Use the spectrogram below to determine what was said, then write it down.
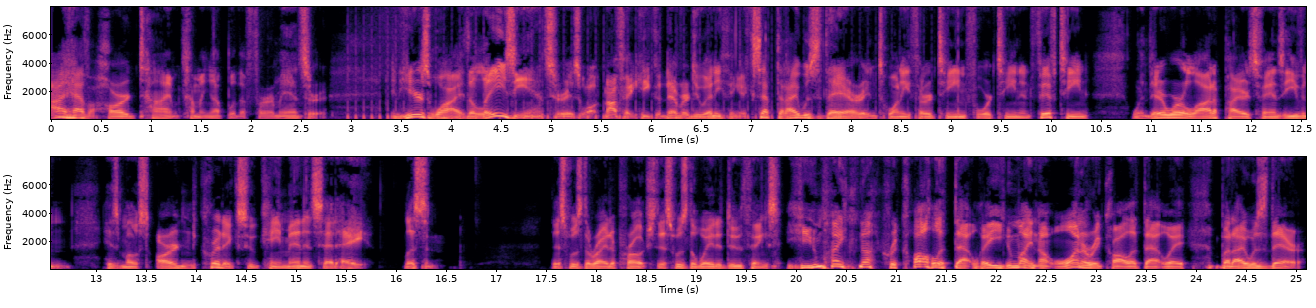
I have a hard time coming up with a firm answer. And here's why. The lazy answer is, well, nothing. He could never do anything except that I was there in 2013, 14, and 15 when there were a lot of Pirates fans, even his most ardent critics who came in and said, Hey, listen, this was the right approach. This was the way to do things. You might not recall it that way. You might not want to recall it that way, but I was there.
